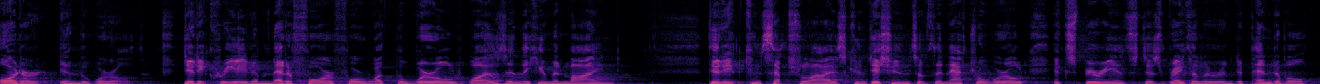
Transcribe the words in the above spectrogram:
order in the world? Did it create a metaphor for what the world was in the human mind? Did it conceptualize conditions of the natural world experienced as regular and dependable?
